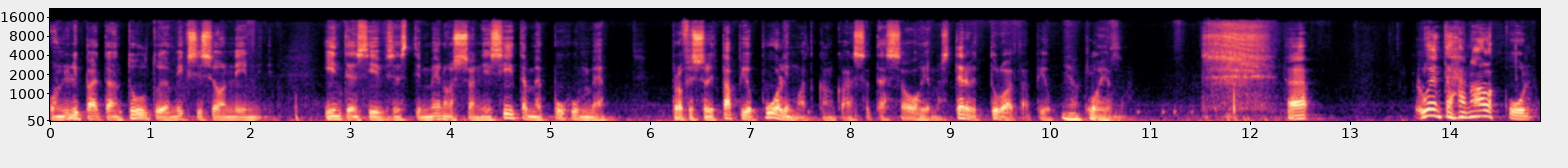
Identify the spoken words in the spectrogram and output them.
on ylipäätään tultu ja miksi se on niin intensiivisesti menossa, niin siitä me puhumme professori Tapio Puolimatkan kanssa tässä ohjelmassa. Tervetuloa Tapio ohjelmaan. luen tähän alkuun,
